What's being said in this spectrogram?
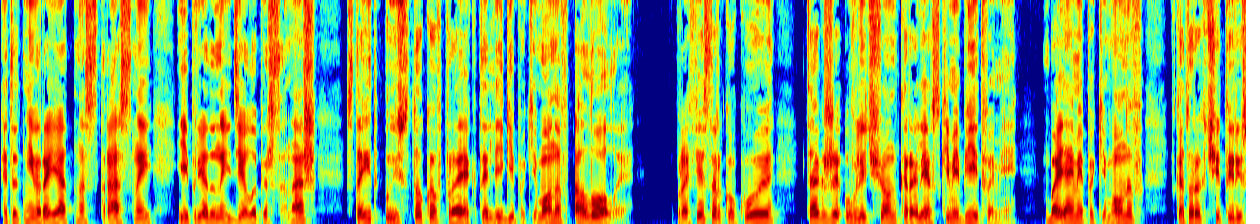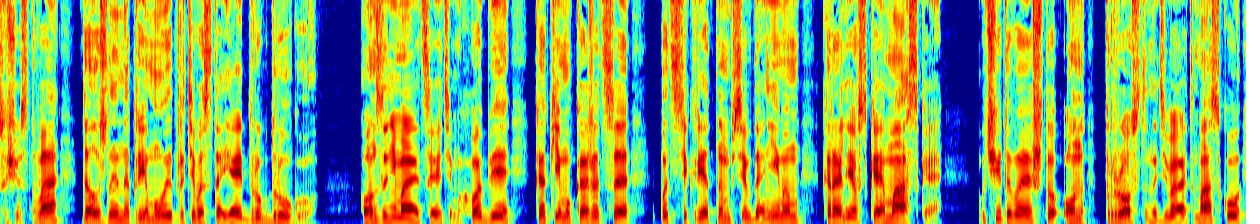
Этот невероятно страстный и преданный делу персонаж стоит у истоков проекта Лиги покемонов Алолы. Профессор Кукуи также увлечен королевскими битвами, боями покемонов, в которых четыре существа должны напрямую противостоять друг другу. Он занимается этим хобби, как ему кажется, под секретным псевдонимом «Королевская маска», Учитывая, что он просто надевает маску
